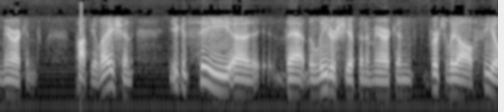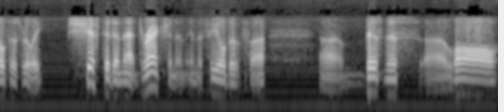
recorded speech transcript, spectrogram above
American population you can see uh, that the leadership in America, in virtually all fields, has really shifted in that direction. In, in the field of uh, uh, business, uh, law,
